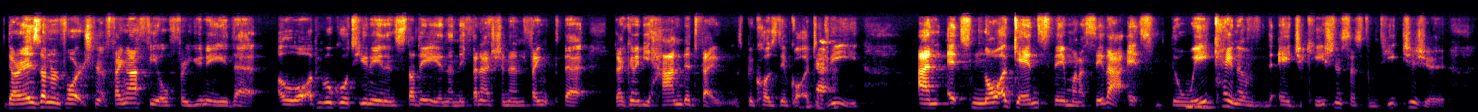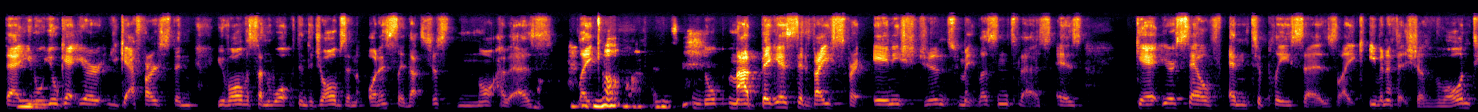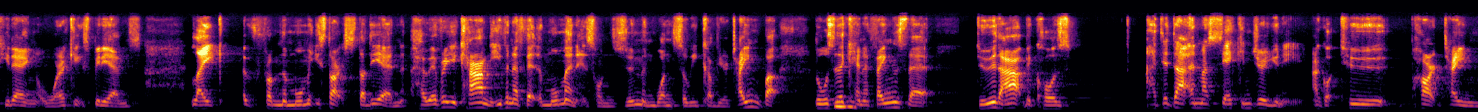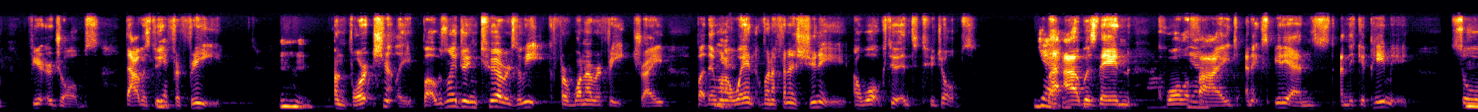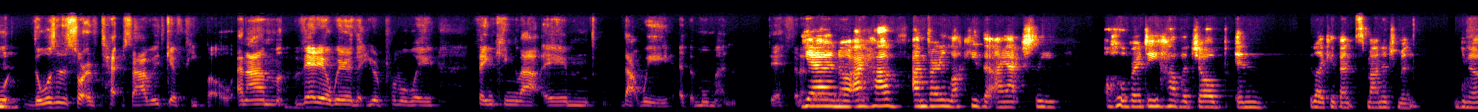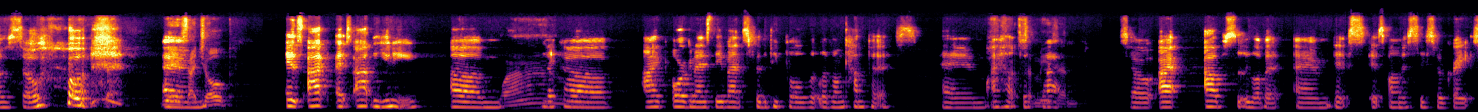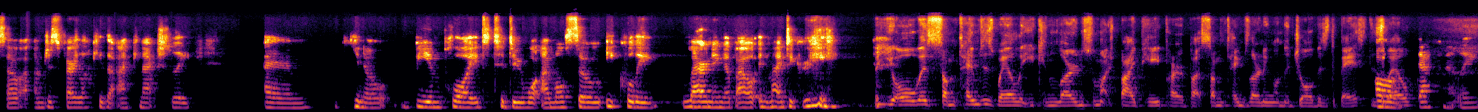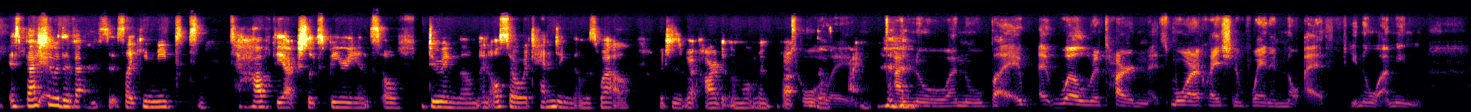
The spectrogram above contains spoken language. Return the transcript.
there is an unfortunate thing I feel for uni that a lot of people go to uni and study and then they finish and then think that they're going to be handed things because they've got a degree. Yeah. And it's not against them when I say that. It's the way mm. kind of the education system teaches you that you know mm. you'll get your you get a first and you've all of a sudden walked into jobs and honestly that's just not how it is like no my biggest advice for any students who might listen to this is get yourself into places like even if it's just volunteering work experience like from the moment you start studying however you can even if at the moment it's on zoom and once a week of your time but those are the mm-hmm. kind of things that do that because i did that in my second year uni i got two part-time theatre jobs that I was doing yeah. for free. Mm-hmm. Unfortunately, but I was only doing two hours a week for one hour for each, right? But then when yeah. I went, when I finished uni, I walked out into two jobs. Yeah, But I was then qualified yeah. and experienced, and they could pay me. So mm-hmm. those are the sort of tips I would give people, and I'm mm-hmm. very aware that you're probably thinking that um, that way at the moment. Definitely. Yeah, no, I have. I'm very lucky that I actually already have a job in like events management you know. So um, that job? It's at it's at the uni. Um, wow. Like uh, I organise the events for the people that live on campus. Um, I help That's with amazing. that. So I absolutely love it. Um, it's it's honestly so great. So I'm just very lucky that I can actually, um, you know, be employed to do what I'm also equally learning about in my degree. You always sometimes as well that you can learn so much by paper, but sometimes learning on the job is the best as oh, well. Definitely. Especially yeah. with events. It's like you need to, to have the actual experience of doing them and also attending them as well, which is a bit hard at the moment. But totally. I know, I know. But it, it will return. It's more a question of when and not if, you know what I mean?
